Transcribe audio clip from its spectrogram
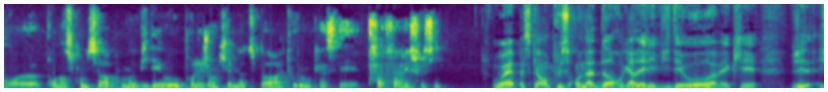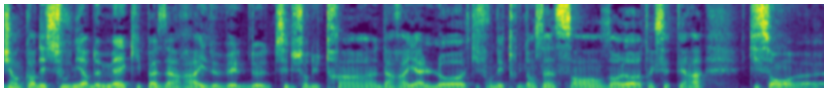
euh, pour nos sponsors, pour nos vidéos, pour les gens qui aiment notre sport et tout. Donc euh, c'est très très riche aussi. Ouais, parce qu'en plus, on adore regarder les vidéos avec les. J'ai encore des souvenirs de mecs qui passent d'un rail de, de sur du train, d'un rail à l'autre, qui font des trucs dans un sens, dans l'autre, etc qui sont euh,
